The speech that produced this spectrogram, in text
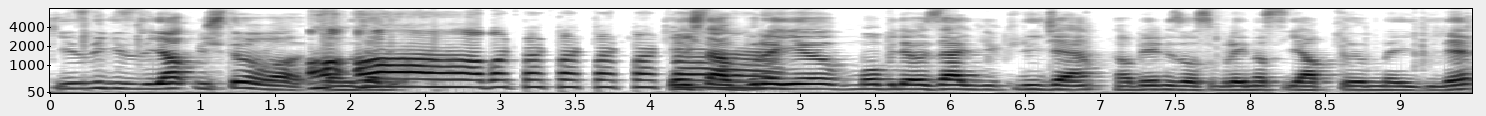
gizli gizli yapmıştım ama. Aa, aa bak bak bak bak bak. Gençler burayı mobile özel yükleyeceğim. Haberiniz olsun burayı nasıl yaptığımla ilgili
